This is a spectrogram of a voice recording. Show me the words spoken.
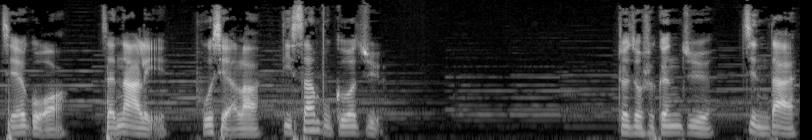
结果在那里谱写了第三部歌剧，这就是根据近代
